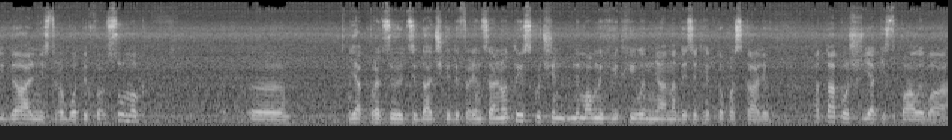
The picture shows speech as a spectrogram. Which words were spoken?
ідеальність роботи форсунок. Як працюють ці датчики диференціального тиску, чи нема в них відхилення на 10 гектопаскалів, а також якість палива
